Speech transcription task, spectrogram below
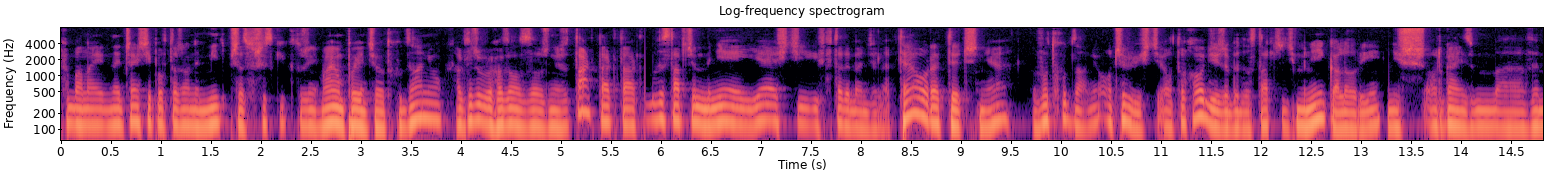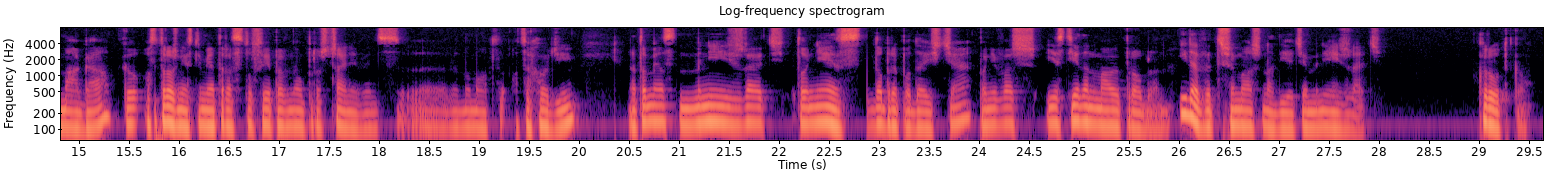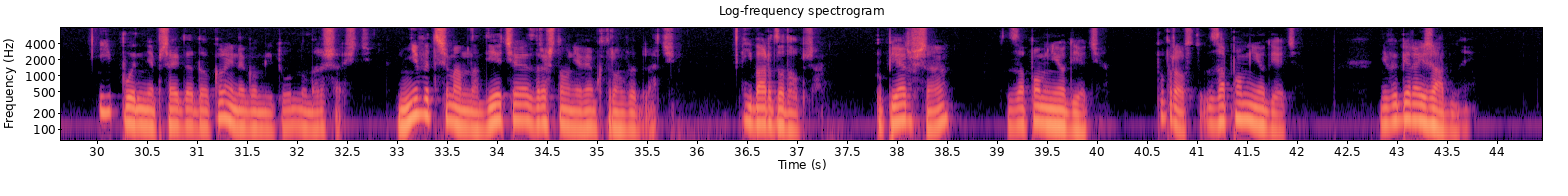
chyba naj, najczęściej powtarzany mit przez wszystkich, którzy nie mają pojęcia o odchudzaniu, a którzy wychodzą z założenia, że tak, tak, tak, wystarczy mniej jeść i wtedy będzie lepiej. Teoretycznie w odchudzaniu oczywiście o to chodzi, żeby dostarczyć mniej kalorii niż organizm e, wymaga. Tylko ostrożnie z tym ja teraz stosuję pewne uproszczenie, więc e, wiadomo o co chodzi. Natomiast mniej żreć to nie jest dobre podejście, ponieważ jest jeden mały problem. Ile wytrzymasz na diecie mniej żreć? Krótko. I płynnie przejdę do kolejnego mitu, numer 6. Nie wytrzymam na diecie, zresztą nie wiem, którą wybrać. I bardzo dobrze. Po pierwsze, zapomnij o diecie. Po prostu, zapomnij o diecie. Nie wybieraj żadnej.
